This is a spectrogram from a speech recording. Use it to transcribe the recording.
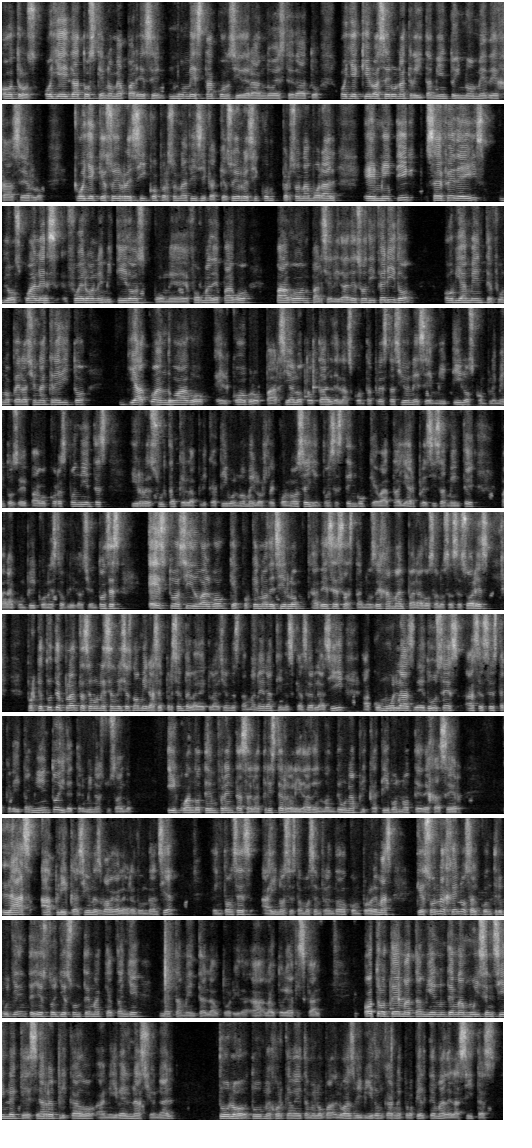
Otros, oye, hay datos que no me aparecen, no me está considerando este dato. Oye, quiero hacer un acreditamiento y no me deja hacerlo. oye, que soy reciclo persona física, que soy reciclo persona moral, emití CFDIs, los cuales fueron emitidos con eh, forma de pago, pago en parcialidades o diferido, obviamente fue una operación a crédito, ya cuando hago el cobro parcial o total de las contraprestaciones, emití los complementos de pago correspondientes y resulta que el aplicativo no me los reconoce y entonces tengo que batallar precisamente para cumplir con esta obligación. Entonces, esto ha sido algo que, ¿por qué no decirlo? A veces hasta nos deja mal parados a los asesores, porque tú te plantas en un escenario y dices, no, mira, se presenta la declaración de esta manera, tienes que hacerle así, acumulas, deduces, haces este acreditamiento y determinas tu saldo. Y cuando te enfrentas a la triste realidad en donde un aplicativo no te deja hacer las aplicaciones, valga la redundancia, entonces ahí nos estamos enfrentando con problemas que son ajenos al contribuyente y esto ya es un tema que atañe netamente a la autoridad, a la autoridad fiscal. Otro tema también, un tema muy sensible que se ha replicado a nivel nacional. Tú, lo, tú mejor que nadie también lo, lo has vivido en carne propia, el tema de las citas.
